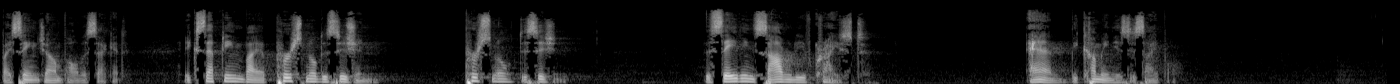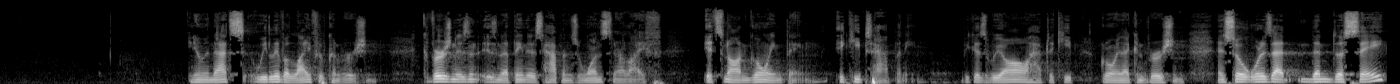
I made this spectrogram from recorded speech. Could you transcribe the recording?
by St. John Paul II. Accepting by a personal decision, personal decision, the saving sovereignty of Christ and becoming his disciple. You know, and that's, we live a life of conversion. Conversion isn't, isn't a thing that just happens once in our life it's an ongoing thing. It keeps happening because we all have to keep growing that conversion. And so, what does that then just say?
